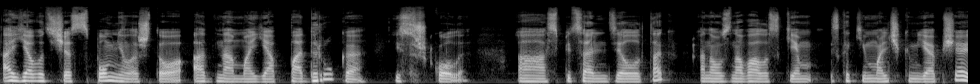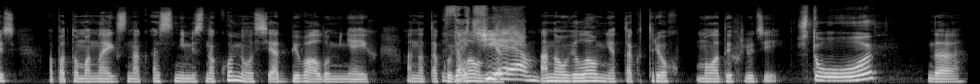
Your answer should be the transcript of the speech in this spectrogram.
А я вот сейчас вспомнила, что одна моя подруга из школы а, специально делала так, она узнавала, с кем, с какими мальчиками я общаюсь, а потом она их знак, а с ними знакомилась и отбивала у меня их. Она так увела Зачем? у меня, она увела у меня так трех молодых людей. Что? Да.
